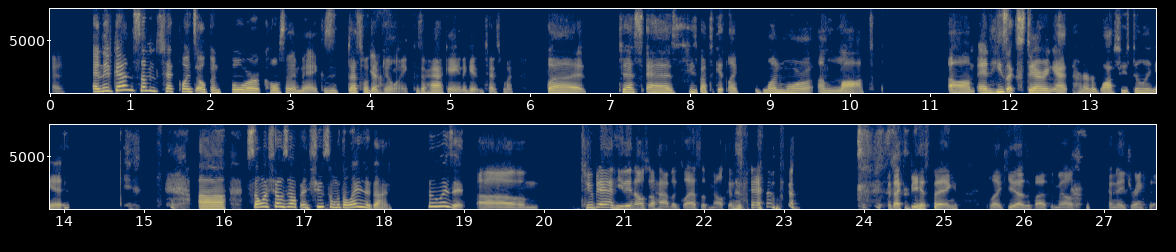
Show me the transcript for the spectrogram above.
And- and they've gotten some of the checkpoints open for Coulson and May because that's what Yes. they're doing because they're hacking and getting checkpoints. But just as she's about to get like one more unlocked, um, and he's like staring at her while she's doing it. Uh, someone shows up and shoots him with a laser gun. Who is it? Um, too bad he didn't also have a glass of milk in his hand. that could be his thing. Like he has a glass of milk and they drink it.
